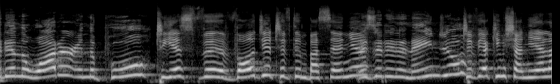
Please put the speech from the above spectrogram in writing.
it in the water, in the pool? Czy jest w wodzie, czy w tym basenie? Is it in an angel? Czy w jakimś aniele?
